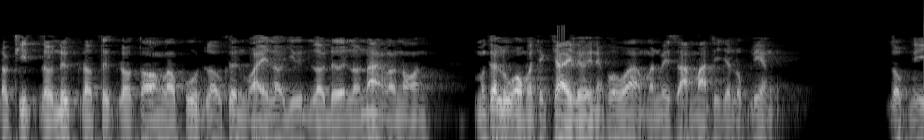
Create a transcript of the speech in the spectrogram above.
เราคิดเรานึกเราตึกเราตองเราพูดเราเคลื่อนไหว เรายืนเราเดินเรานั่งเรานอน มันก็รู้ออกมาจากใจเลยเนี่ยเพราะว่ามันไม่สามารถที่จะหลบเลี่ยง หลบหนี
